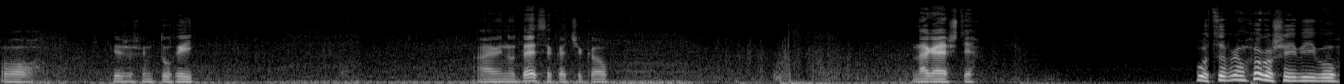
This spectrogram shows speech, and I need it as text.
О, який же ж він тугий. А, він у Десика чекав. Нарешті. О, це прям хороший бій був.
